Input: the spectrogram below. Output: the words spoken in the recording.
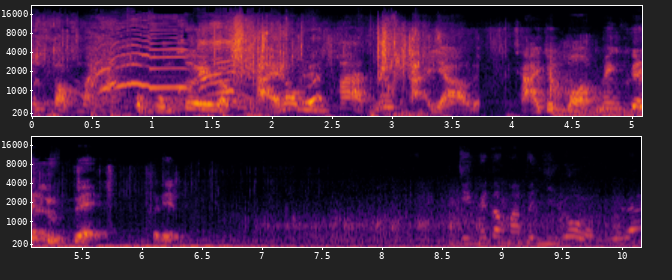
มันปรับใหม่ ผมผมเคยแบบฉายรอบนึงพลาดแม่งฉายยาวเลย ฉายจนบอดแม่งเพื่อนหลุดด้วยประเด็น ริงๆ ไม่ต้องมาเป็นฮีโร่กับกูได้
